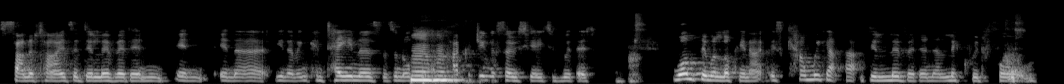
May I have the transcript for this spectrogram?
sanitizer delivered in in in a you know in containers. There's an awful mm-hmm. lot of packaging associated with it. One thing we're looking at is can we get that delivered in a liquid form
